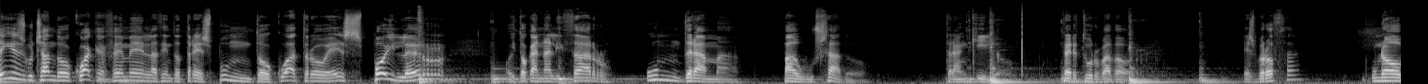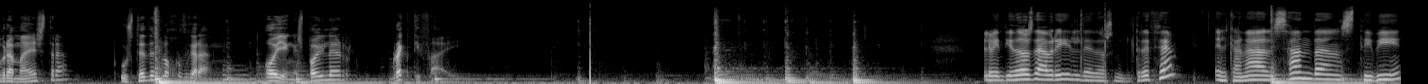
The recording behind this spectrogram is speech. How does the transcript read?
Seguís escuchando Quack FM en la 103.4 Spoiler. Hoy toca analizar un drama pausado, tranquilo, perturbador. ¿Es broza? ¿Una obra maestra? Ustedes lo juzgarán. Hoy en Spoiler, Rectify. El 22 de abril de 2013, el canal Sundance TV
